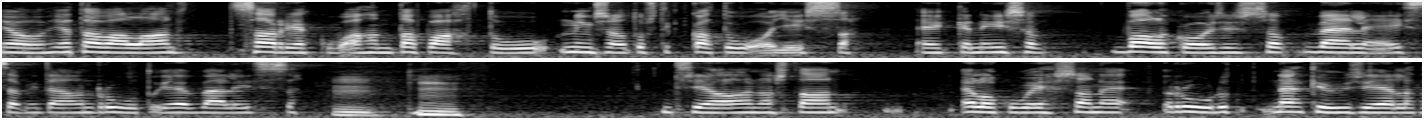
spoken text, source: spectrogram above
Joo, ja tavallaan sarjakuvahan tapahtuu niin sanotusti katuojissa, eikä niissä valkoisissa väleissä, mitä on ruutujen välissä. Mm. Mm. Siellä ainoastaan elokuvissa ne ruudut näkyy siellä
